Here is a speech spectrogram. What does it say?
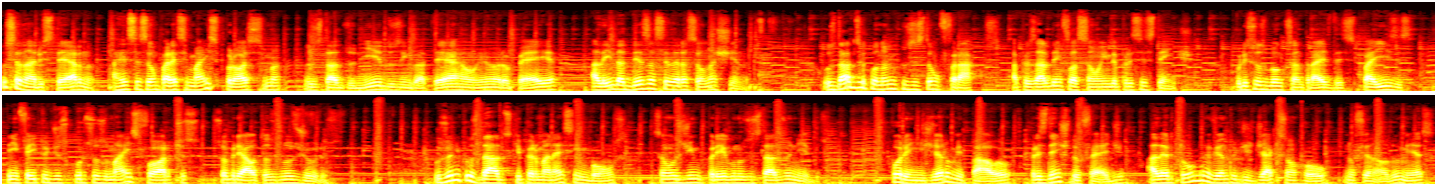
No cenário externo, a recessão parece mais próxima nos Estados Unidos, Inglaterra, União Europeia, além da desaceleração na China. Os dados econômicos estão fracos, apesar da inflação ainda persistente. Por isso, os bancos centrais desses países têm feito discursos mais fortes sobre altas nos juros. Os únicos dados que permanecem bons são os de emprego nos Estados Unidos. Porém, Jerome Powell, presidente do Fed, alertou no evento de Jackson Hole, no final do mês,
